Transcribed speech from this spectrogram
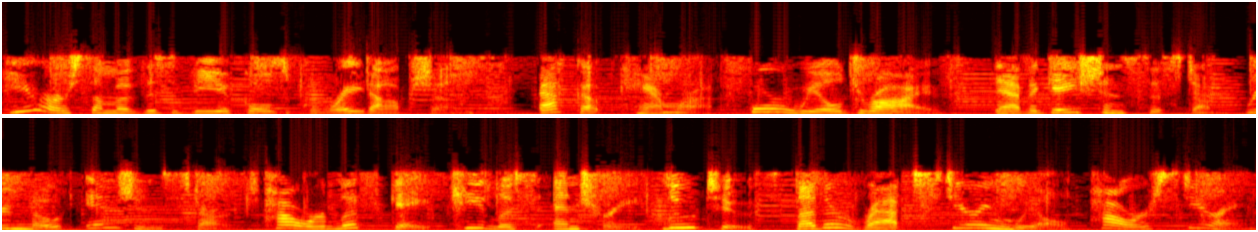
Here are some of this vehicle's great options. Backup camera, four-wheel drive, navigation system, remote engine start, power liftgate, keyless entry, Bluetooth, leather-wrapped steering wheel, power steering,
